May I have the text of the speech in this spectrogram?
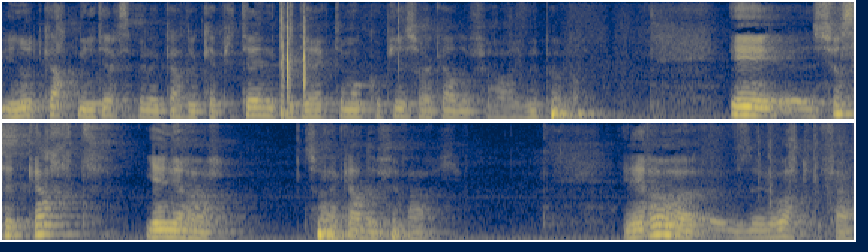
une autre carte militaire qui s'appelle la carte de capitaine, qui est directement copiée sur la carte de Ferrari, mais peu importe. Et euh, sur cette carte, il y a une erreur, sur la carte de Ferrari. Et l'erreur, euh, vous allez voir, enfin,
